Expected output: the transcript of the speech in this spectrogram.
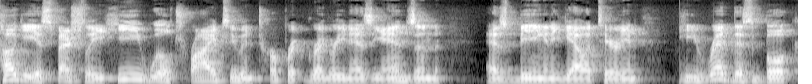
Tuggy, especially, he will try to interpret Gregory Nazianzen as being an egalitarian. He read this book,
